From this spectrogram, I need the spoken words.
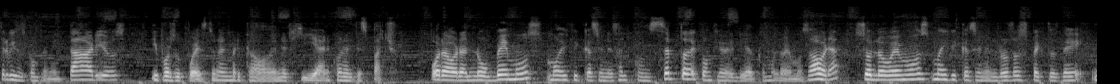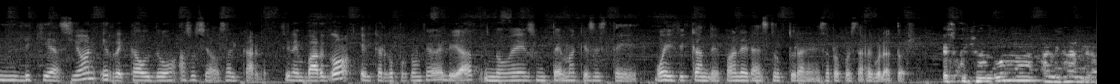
servicios complementarios y por supuesto en el mercado de energía con el despacho. Por ahora no vemos modificaciones al concepto de confiabilidad como lo vemos ahora, solo vemos modificaciones en los aspectos de liquidación y recaudo asociados al cargo. Sin embargo, el cargo por confiabilidad no es un tema que se esté modificando de manera estructural en esa propuesta regulatoria. Escuchando a Alejandra,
